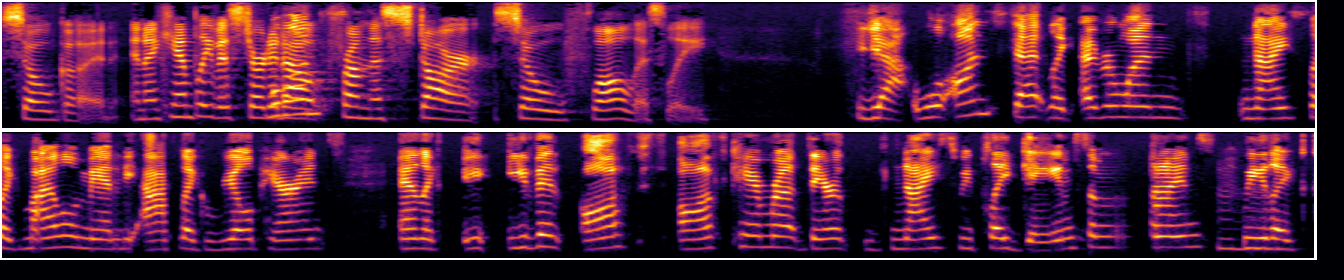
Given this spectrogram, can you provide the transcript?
so good, and I can't believe it started Well, out from the start so flawlessly. Yeah, well, on set, like everyone's nice. Like Milo and Mandy act like real parents, and like e- even off off camera, they're nice. We play games sometimes. We Mhm. like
